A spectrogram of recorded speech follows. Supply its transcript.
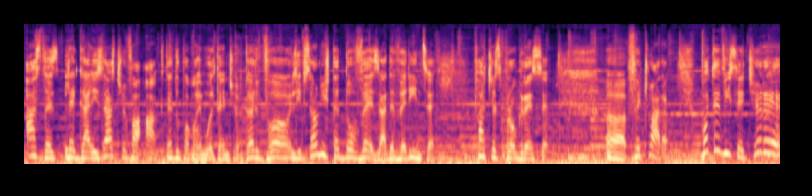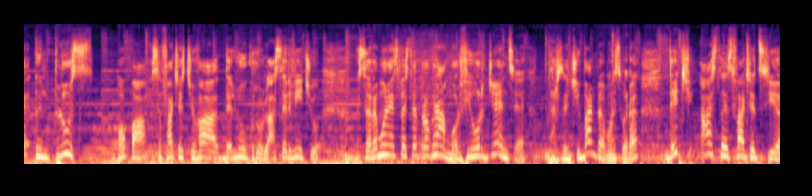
Astăzi legalizați ceva acte după mai multe încercări, vă lipseau niște dovezi, adeverințe. Faceți progrese. Uh, Fecioară, poate vi se cere în plus Opa, să faceți ceva de lucru, la serviciu, să rămâneți peste program, ori fi urgențe, dar sunt și bani pe măsură. Deci, astăzi faceți uh,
